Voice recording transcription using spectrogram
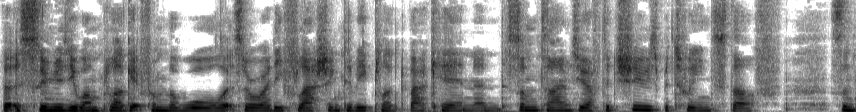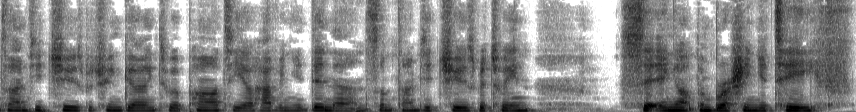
that as soon as you unplug it from the wall, it's already flashing to be plugged back in, and sometimes you have to choose between stuff. Sometimes you choose between going to a party or having your dinner, and sometimes you choose between sitting up and brushing your teeth.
